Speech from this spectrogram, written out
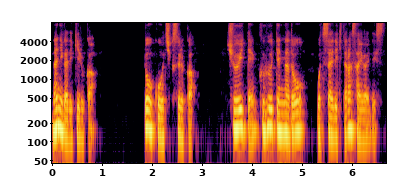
何ができるか、どう構築するか、注意点、工夫点などをお伝えできたら幸いです。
